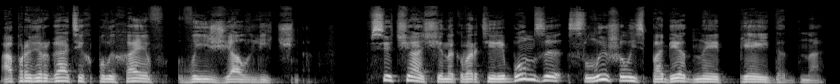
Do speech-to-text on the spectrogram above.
Опровергать их Полыхаев выезжал лично. Все чаще на квартире Бомзы слышалось победное «пей до дна»,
